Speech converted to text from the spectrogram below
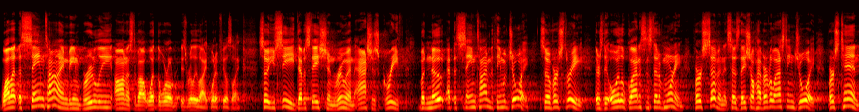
While at the same time being brutally honest about what the world is really like, what it feels like. So you see devastation, ruin, ashes, grief, but note at the same time the theme of joy. So, verse 3, there's the oil of gladness instead of mourning. Verse 7, it says, They shall have everlasting joy. Verse 10,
